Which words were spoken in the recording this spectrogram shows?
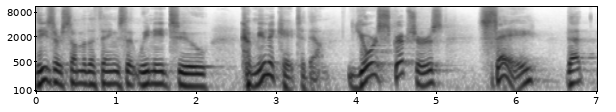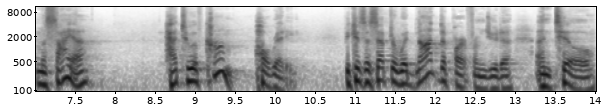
these are some of the things that we need to communicate to them. Your scriptures say that Messiah had to have come already because the scepter would not depart from Judah until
